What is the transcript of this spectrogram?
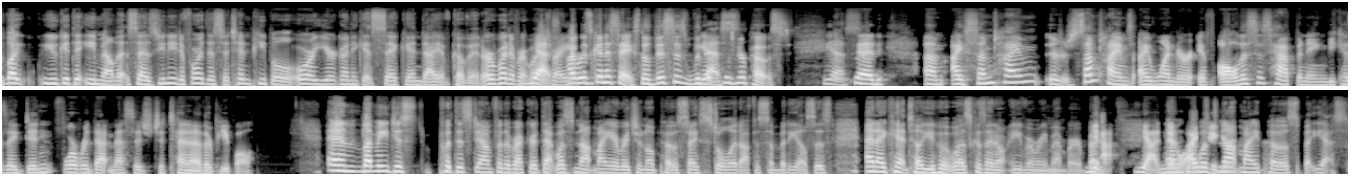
like you get the email that says you need to forward this to ten people, or you're going to get sick and die of COVID, or whatever it was, yes, right? I was going to say. So this is this Yes. was your post. It yes, said, Um, I sometimes sometimes I wonder if all this is happening because I didn't forward that message to 10 other people. And let me just put this down for the record. That was not my original post. I stole it off of somebody else's. And I can't tell you who it was because I don't even remember. But yeah. Yeah. No, um, I it was figured. not my post, but yes.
